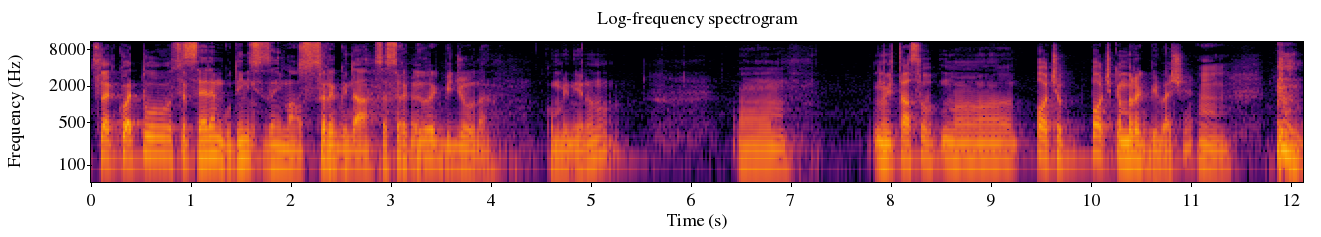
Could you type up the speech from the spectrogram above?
След което се... 7 години се занимавал с ръгби, да. С ръгби. Ръгби джудо, да. Комбинирано. А, и това са а, повече, повече към ръгби беше. Mm.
